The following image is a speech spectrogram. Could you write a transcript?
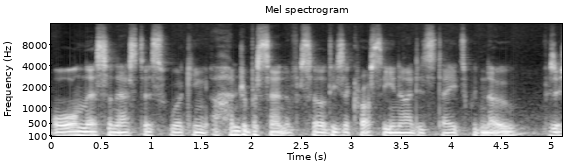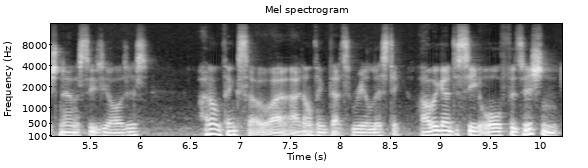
all nurse anesthetists working 100% of facilities across the United States with no physician anesthesiologists? I don't think so. I, I don't think that's realistic. Are we going to see all physician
